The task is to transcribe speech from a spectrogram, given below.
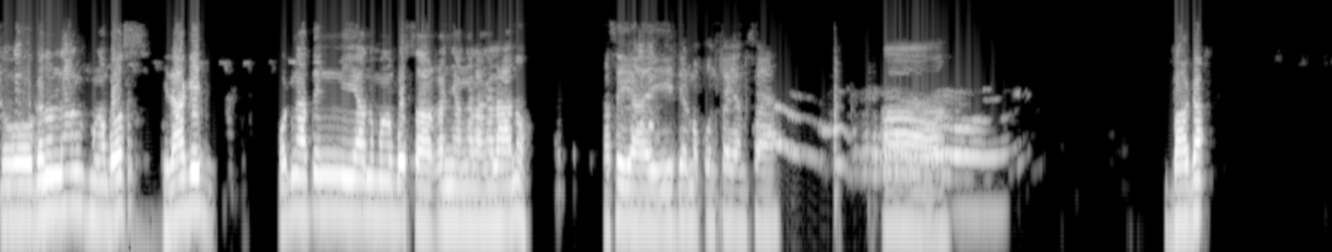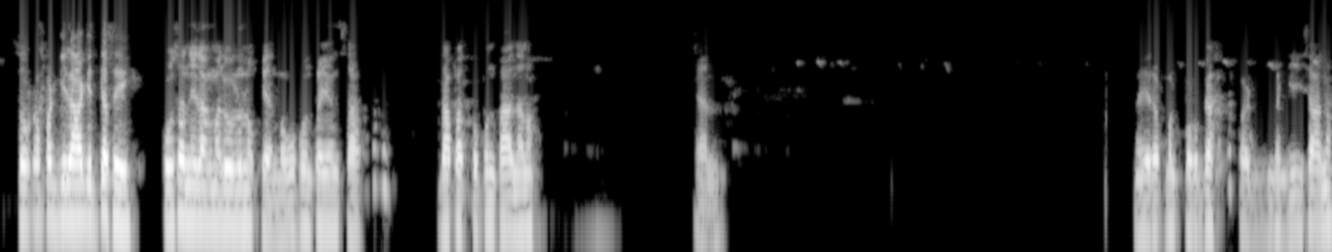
So, ganun lang mga boss. Hilagid. Huwag natin i-ano mga boss sa kanyang ngalang no. Kasi ay either mapunta yan sa ah baga. So, kapag gilagid kasi, kusa nilang malulunok yan, mapupunta yan sa dapat pupuntahan ano. Yan. Mahirap magpurga pag nag-iisa, ano?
